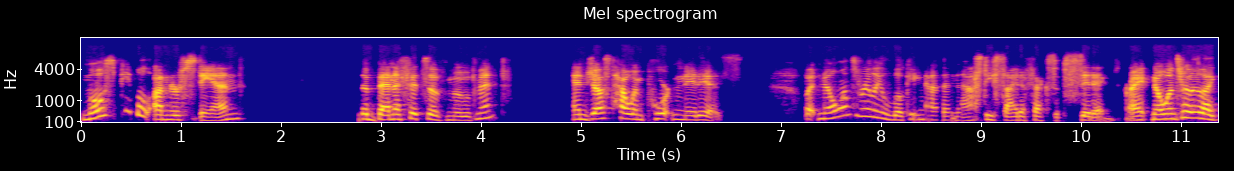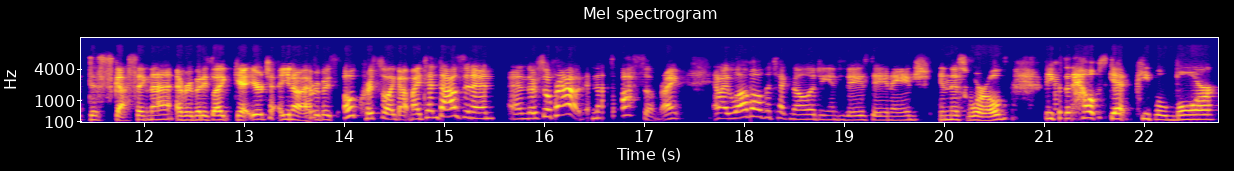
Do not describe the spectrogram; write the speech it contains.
most people understand the benefits of movement and just how important it is. But no one's really looking at the nasty side effects of sitting, right? No one's really like discussing that. Everybody's like, get your, you know, everybody's, oh, Crystal, I got my 10,000 in, and they're so proud. And that's awesome, right? And I love all the technology in today's day and age in this world because it helps get people more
